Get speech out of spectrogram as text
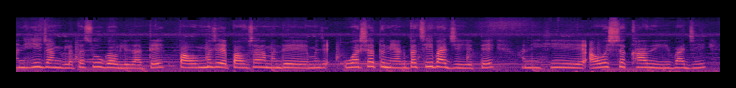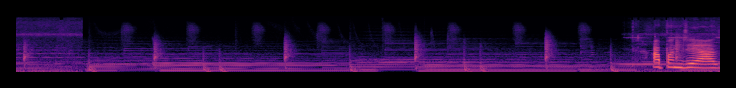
आणि ही जंगलातच उगवली जाते. पाव म्हणजे पावसाळ्यामध्ये म्हणजे वर्षातून एकदाच ही भाजी येते. आणि ही अवश्य खावी ही भाजी. आपण जे आज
